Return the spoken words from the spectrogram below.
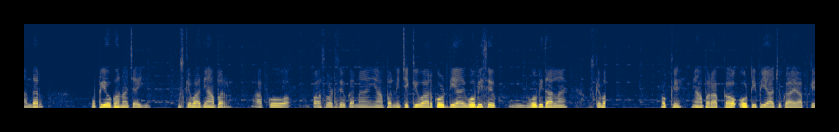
अंदर उपयोग होना चाहिए। उसके बाद यहाँ पर आपको पासवर्ड सेव करना है। यहाँ पर नीचे क्यू आर कोड दिया है, वो भी सेव वो भी डालना है। उसके बाद ओके, यहाँ पर आपका ओटीपी आ चुका है आपके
